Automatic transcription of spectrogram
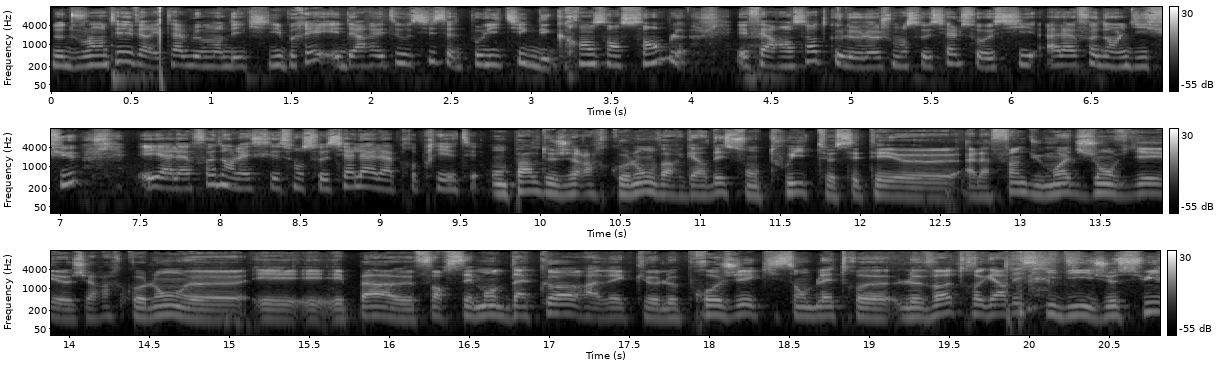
Notre volonté est véritablement d'équilibrer et d'arrêter aussi cette politique des grands ensembles et faire en sorte que le logement social soit aussi à la fois dans le diffus et à la fois dans l'accession sociale à la propriété. On parle de Gérard Collomb, on va regarder son tweet. C'était euh, à la fin du mois de janvier. Euh, Gérard Collomb euh, est, pas forcément d'accord avec le projet qui semble être le vôtre. Regardez ce qu'il dit. Je suis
